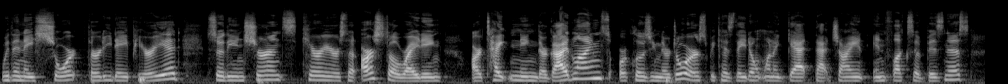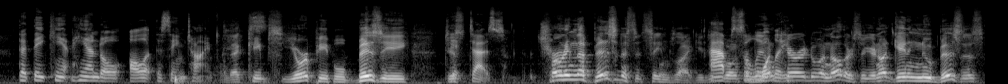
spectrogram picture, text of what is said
within a short 30-day period. So the insurance carriers that are still writing are tightening their guidelines or closing their doors because they don't want to get that giant influx of business that they can't handle all at the same time. And that keeps your people busy It just does. Churning that business, it seems like. You're just going from one carrier to another. So you're not gaining new business,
